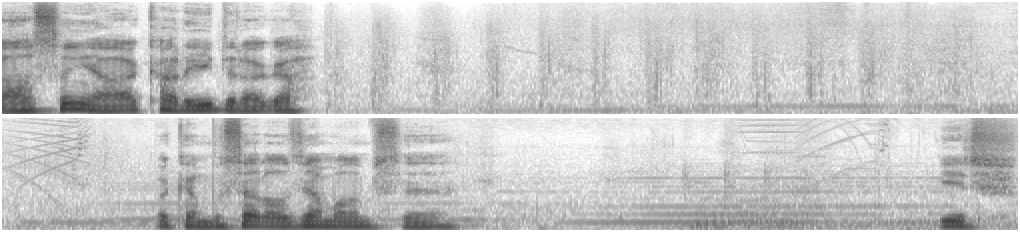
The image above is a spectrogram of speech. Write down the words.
Kalsın ya kar iyidir aga. Bakın bu sefer alacağım oğlum size. 1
